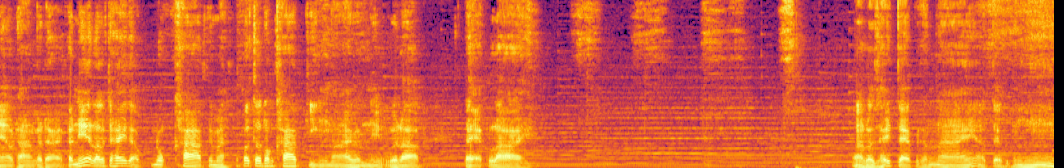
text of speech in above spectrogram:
แนวทางก็ได้คราวนี้เราจะให้กับนกคาบใช่ไหมก็จะต้องคาบกิ่งไม้แบบนี้ เวลาแตกลายเราจะให้แตกไปทางไหนอะแตกไปทางนี้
